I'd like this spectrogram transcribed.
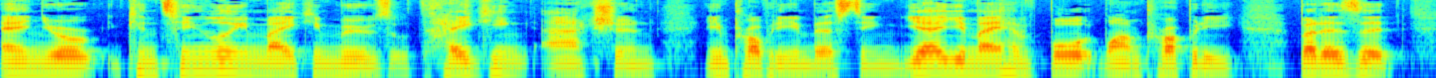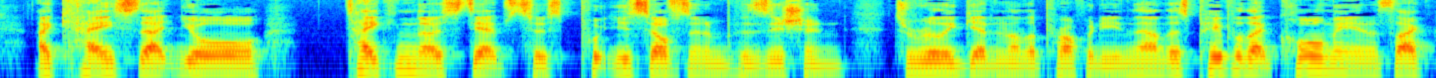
and you're continually making moves or taking action in property investing. Yeah, you may have bought one property, but is it a case that you're taking those steps to put yourselves in a position to really get another property. Now, there's people that call me and it's like,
